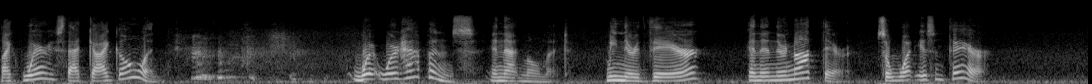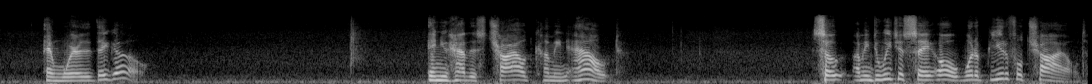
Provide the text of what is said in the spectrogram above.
Like, where is that guy going? where, where happens in that moment. I mean, they're there and then they're not there. So what isn't there? And where did they go? And you have this child coming out. So, I mean, do we just say, oh, what a beautiful child?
